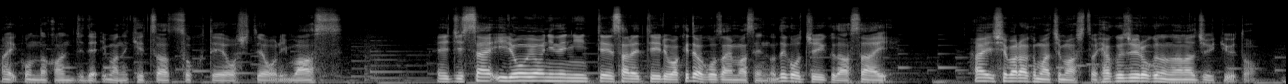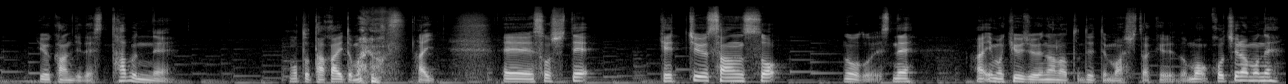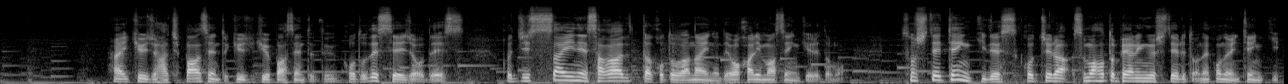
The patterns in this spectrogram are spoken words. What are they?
はい、こんな感じで今ね、血圧測定をしております。え実際医療用にね認定されているわけではございませんのでご注意ください。はいしばらく待ちますと116の79という感じです。多分ねもっと高いと思います。はい、えー、そして血中酸素濃度ですね。はい、今97と出てましたけれどもこちらもねはい 98%99% ということで正常です。これ実際ね下がったことがないので分かりませんけれども。そして天気です。こちらスマホとペアリングしているとねこのように天気。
